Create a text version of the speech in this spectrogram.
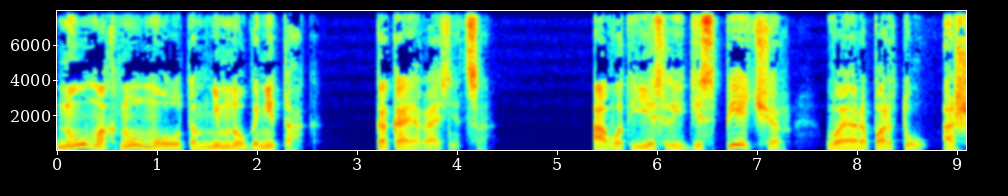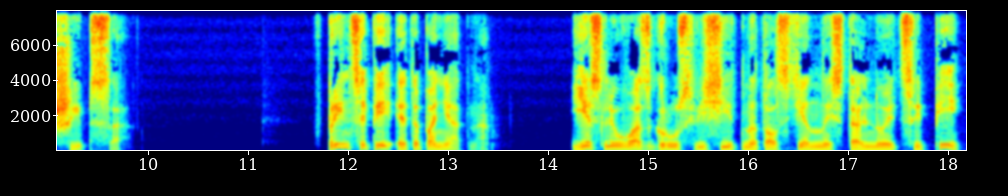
Ну, махнул молотом немного не так. Какая разница? А вот если диспетчер в аэропорту ошибся. В принципе, это понятно. Если у вас груз висит на толстенной стальной цепи,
